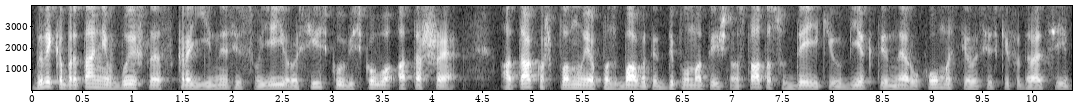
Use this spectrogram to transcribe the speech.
Велика Британія вийшла з країни зі своєї російського військового аташе, а також планує позбавити дипломатичного статусу деякі об'єкти нерухомості Російської Федерації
